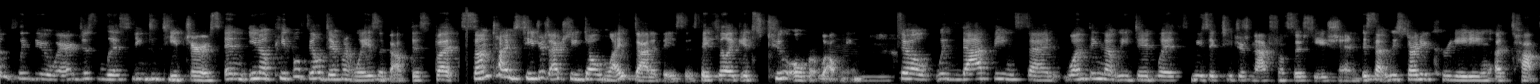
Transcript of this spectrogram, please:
completely aware just listening to teachers and, you know, people feel different ways about this, but sometimes teachers actually don't like databases. They feel like it's too overwhelming. So with that being said, one thing that we did with Music Teachers National Association is that we started creating a top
